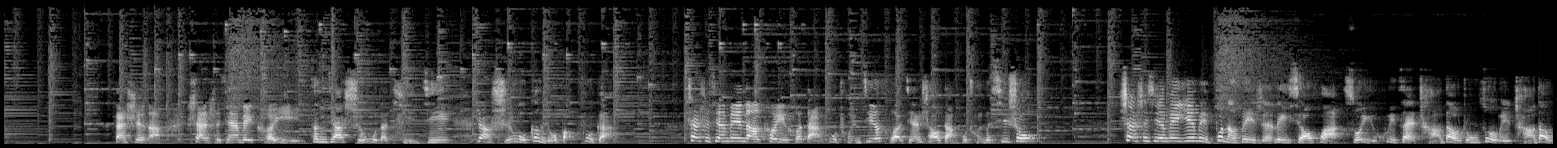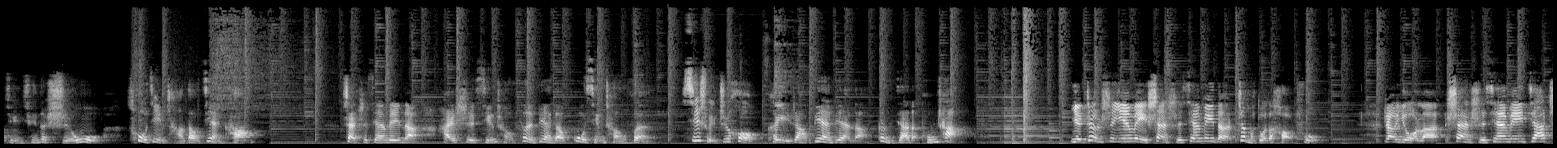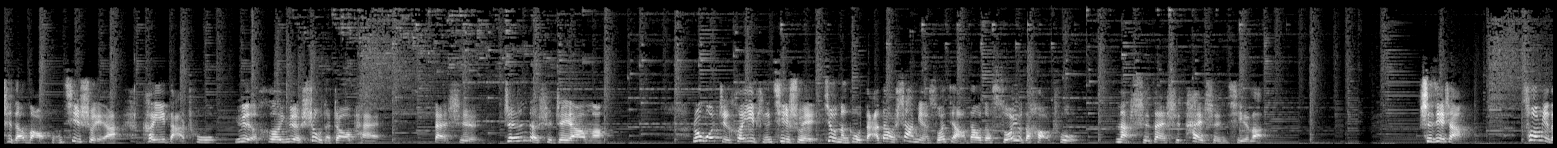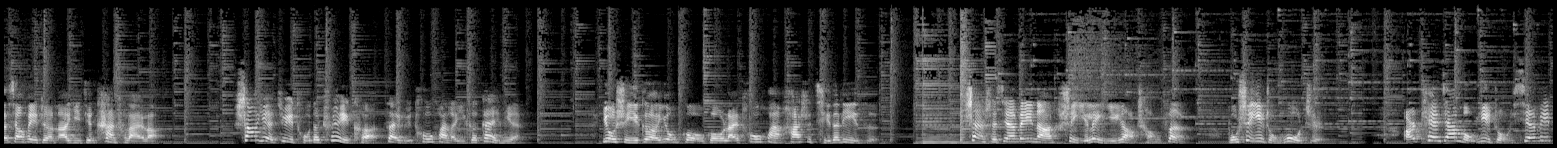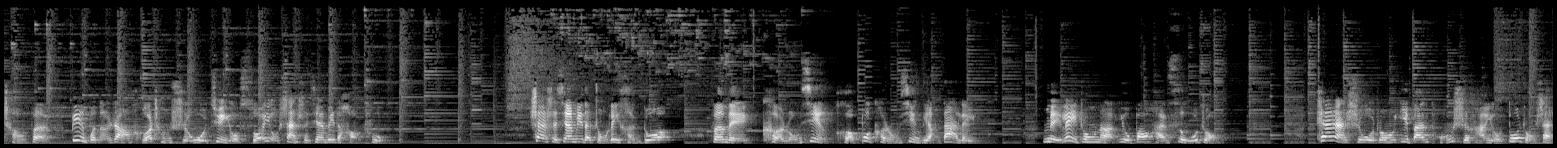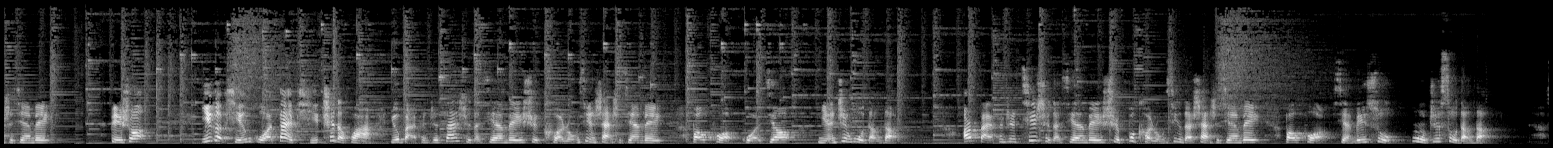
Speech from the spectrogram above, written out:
但是呢，膳食纤维可以增加食物的体积，让食物更有饱腹感。膳食纤维呢，可以和胆固醇结合，减少胆固醇的吸收。膳食纤维因为不能被人类消化，所以会在肠道中作为肠道菌群的食物，促进肠道健康。膳食纤维呢？还是形成粪便的固形成分，吸水之后可以让便便呢更加的通畅。也正是因为膳食纤维的这么多的好处，让有了膳食纤维加持的网红汽水啊，可以打出越喝越瘦的招牌。但是真的是这样吗？如果只喝一瓶汽水就能够达到上面所讲到的所有的好处，那实在是太神奇了。实际上，聪明的消费者呢已经看出来了，商业巨头的 trick 在于偷换了一个概念，又是一个用狗狗来偷换哈士奇的例子。膳食纤维呢是一类营养成分，不是一种物质，而添加某一种纤维成分，并不能让合成食物具有所有膳食纤维的好处。膳食纤维的种类很多。分为可溶性和不可溶性两大类，每类中呢又包含四五种。天然食物中一般同时含有多种膳食纤维，比如说，一个苹果带皮吃的话，有百分之三十的纤维是可溶性膳食纤维，包括果胶、粘质物等等，而百分之七十的纤维是不可溶性的膳食纤维，包括纤维素、木质素等等。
